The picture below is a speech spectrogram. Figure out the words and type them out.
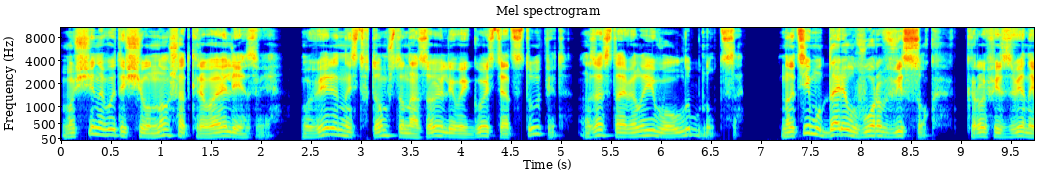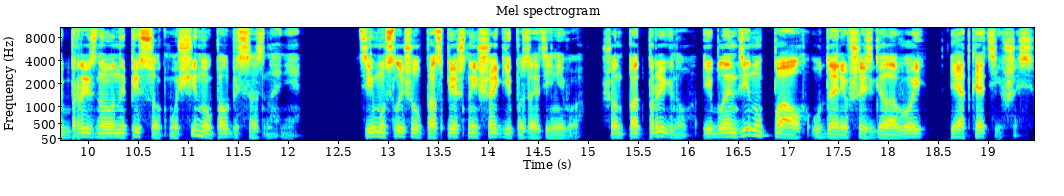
Мужчина вытащил нож, открывая лезвие. Уверенность в том, что назойливый гость отступит, заставила его улыбнуться. Но Тим ударил вора в висок. Кровь из вены брызнула на песок, мужчина упал без сознания. Тим услышал поспешные шаги позади него. Шон подпрыгнул, и блондин упал, ударившись головой и откатившись.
